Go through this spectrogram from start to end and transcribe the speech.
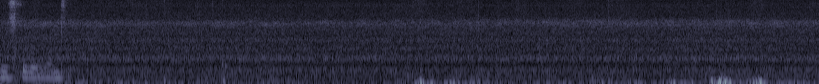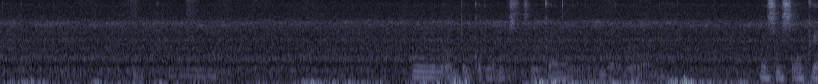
Let's go to one. దిస్ ఇస్ ఓకే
